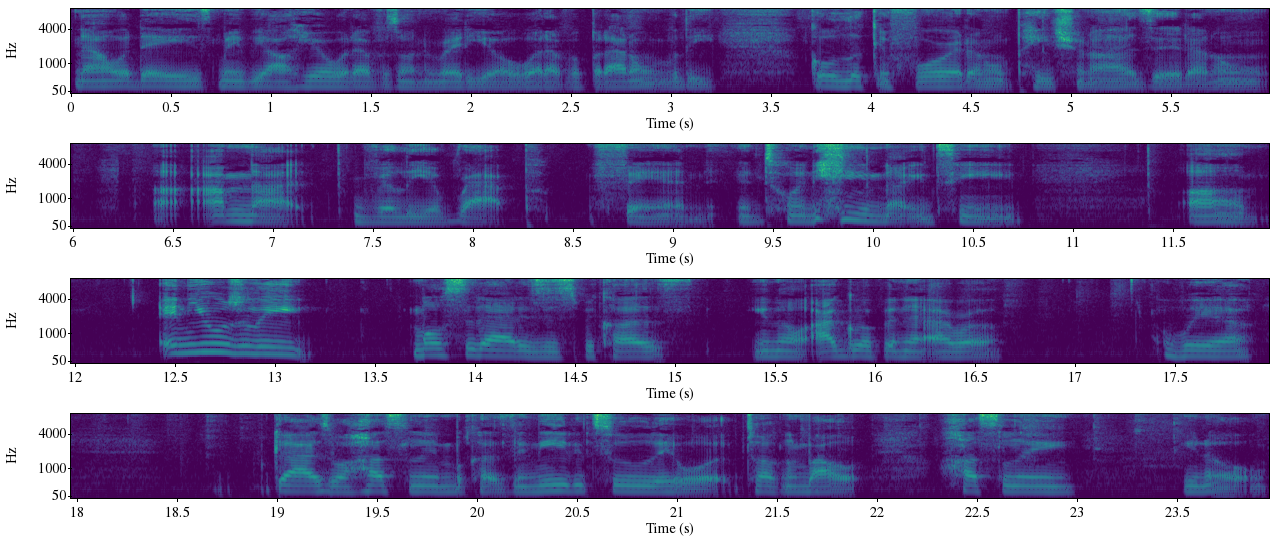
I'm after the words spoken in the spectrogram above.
nowadays. Maybe I'll hear whatever's on the radio or whatever, but I don't really go looking for it. I don't patronize it. I don't, I'm not really a rap fan in 2019. Um, and usually most of that is just because, you know, I grew up in an era where guys were hustling because they needed to. They were talking about hustling, you know,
